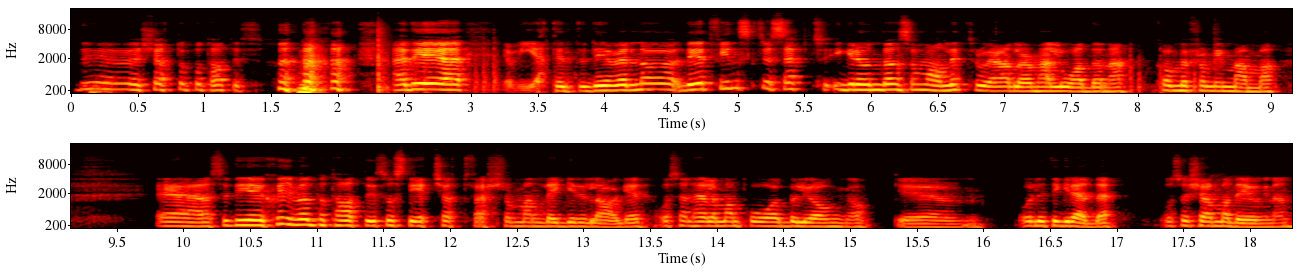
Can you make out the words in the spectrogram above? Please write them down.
det är kött och potatis. nej, det är, jag vet inte, det är väl nå det är ett finskt recept i grunden som vanligt tror jag. Alla de här lådorna kommer från min mamma. Eh, så det är skivad potatis och stekt köttfärs som man lägger i lager. Och sen häller man på buljong och, eh, och lite grädde. Och så kör man det i ugnen.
